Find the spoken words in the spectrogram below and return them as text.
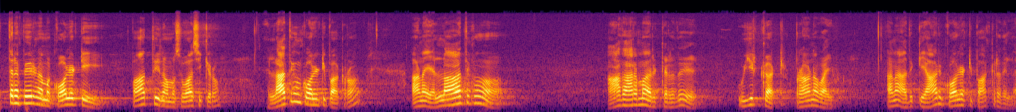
எத்தனை பேர் நம்ம குவாலிட்டி பார்த்து நம்ம சுவாசிக்கிறோம்? எல்லாத்துக்கும் குவாலிட்டி பார்க்குறோம். ஆனால் எல்லாத்துக்கும் ஆதாரமாக இருக்கிறது உயிர்காற்று பிராணவாயு. ஆனால் அதுக்கு யாரும் குவாலிட்டி பார்க்குறதில்ல.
